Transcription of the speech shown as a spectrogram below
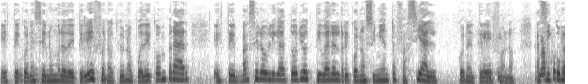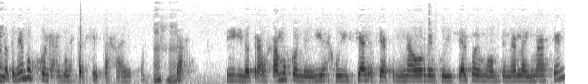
este, con ese número de teléfono que uno puede comprar, este, va a ser obligatorio activar el reconocimiento facial con el teléfono. Así Nosotros lo tenemos con algunas tarjetas a eso. Ajá. y lo trabajamos con medidas judiciales, o sea, con una orden judicial podemos obtener la imagen,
